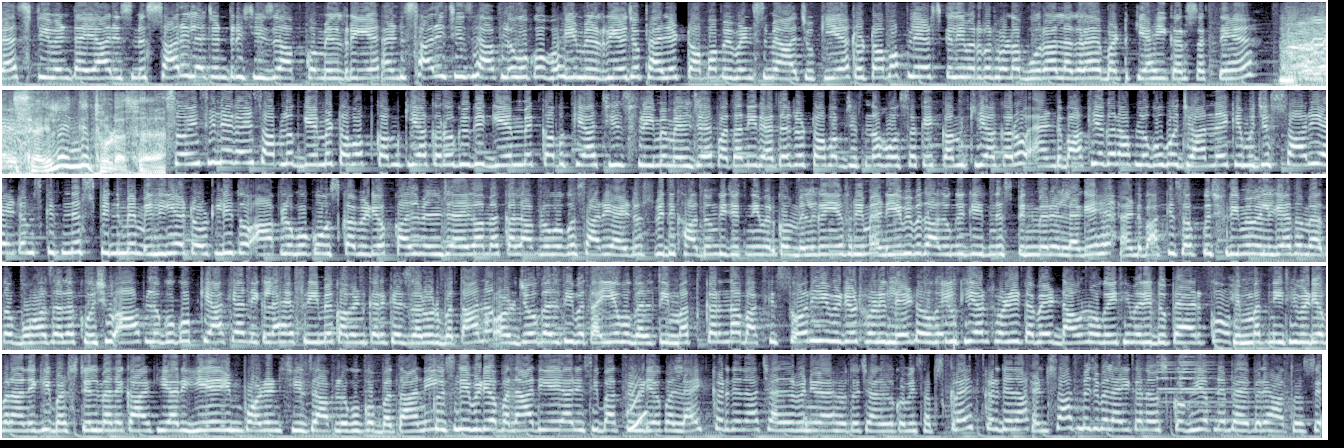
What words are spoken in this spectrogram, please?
बेस्ट इवेंट है यार। इसमें सारी लेजेंडरी चीज़ें आपको मिल रही है। एंड सारी चीज़ें आप लोगों को वही मिल रही है जो पहले टॉप अप इवेंट्स में आ चुकी है। तो टॉप अप प्लेयर्स के लिए मेरे को थोड़ा बुरा लग रहा है बट क्या ही कर सकते हैं। सह लेंगे थोड़ा सा। सो so, इसीलिए गाइस आप लोग गेम में टॉप अप कम किया करो क्योंकि गेम में कब क्या चीज़ फ्री में मिल जाए पता नहीं रहता है। तो टॉप अप जितना हो सके कम किया करो। एंड बाकी अगर आप लोगों को जानना है की मुझे सारी आइटम्स कितने स्पिन में मिली है टोटली तो आप लोगों को उसका वीडियो कल मिल जाएगा। मैं कल आप लोगों को सारी आइटम्स भी दिखा दूँगी, जितनी मेरे को मिल गई है फ्री में। एंड ये भी बता दूँगी कि इतने स्पिन मेरे लगे हैं। एंड बाकी सब कुछ फ्री में मिल गया तो मैं तो बहुत ज़्यादा खुश हूँ। आप लोगों को क्या क्या निकला है फ्री में कमेंट करके ज़रूर बताना। और जो गलती बताइए, वो गलती मत करना। बाकी सॉरी ये वीडियो थोड़ी लेट हो गई, क्योंकि यार थोड़ी तबियत डाउन हो गई थी मेरी दोपहर को। हिम्मत नहीं थी वीडियो बनाने की बट स्टिल मैंने कहा कि यार ये इंपॉर्टेंट चीज़ आप लोगों को बतानी। तो इसलिए वीडियो बना दिए यार, इसी बात पर वीडियो को लाइक कर देना। चैनल में आए हो तो चैनल को भी सब्सक्राइब कर देना। एंड साथ में जो बेलाइकन है, उसको भी अपने पैर हाथों से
